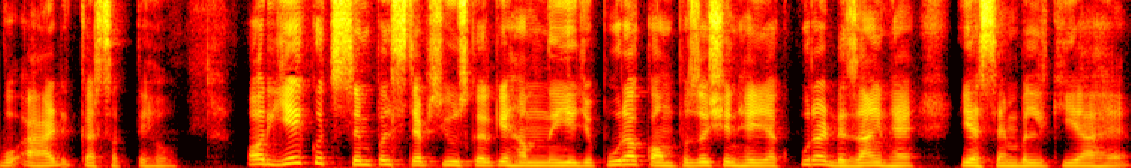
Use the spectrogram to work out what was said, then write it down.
वो ऐड कर सकते हो। और ये कुछ सिंपल स्टेप्स यूज़ करके हमने ये जो पूरा कॉम्पोजिशन है या पूरा डिज़ाइन है, ये असेंबल किया है।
